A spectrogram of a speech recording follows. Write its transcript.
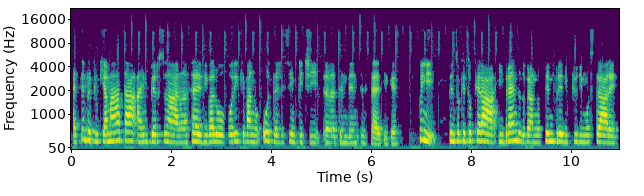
è sempre più chiamata a impersonare una serie di valori che vanno oltre le semplici eh, tendenze estetiche. Quindi penso che toccherà, i brand dovranno sempre di più dimostrare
